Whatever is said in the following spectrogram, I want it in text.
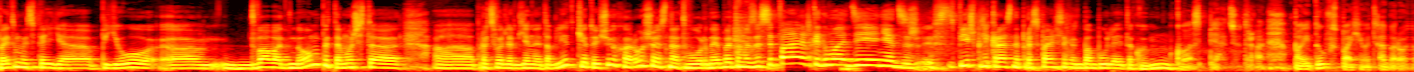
Поэтому теперь я пью э, два в одном, потому что э, противоаллергенные таблетки это еще и хорошее снотворное. Поэтому засыпаешь как младенец, спишь прекрасно, просыпаешься как бабуля и такой, «М, класс, 5 утра, пойду вспахивать огород.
